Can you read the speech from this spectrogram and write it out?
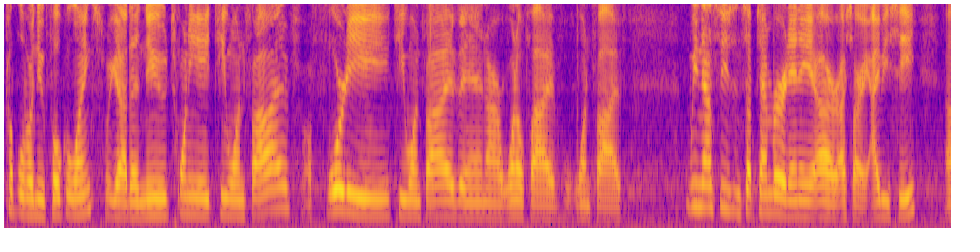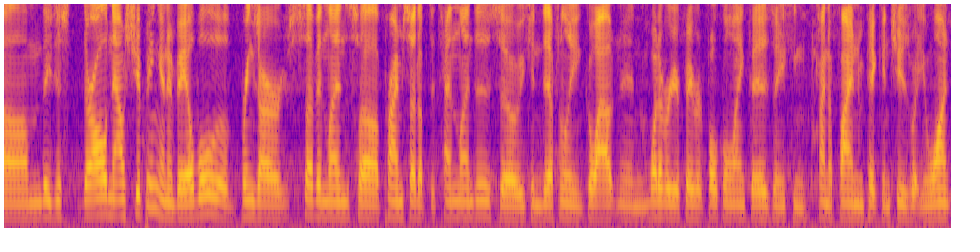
couple of our new focal lengths. We got a new 28 T15, a 40 T15, and our 105 15. We announced these in September at NA, or, sorry, IBC. Um, they just they're all now shipping and available. It brings our seven lens uh, prime set up to 10 lenses, so you can definitely go out and whatever your favorite focal length is, and you can kind of find and pick and choose what you want.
